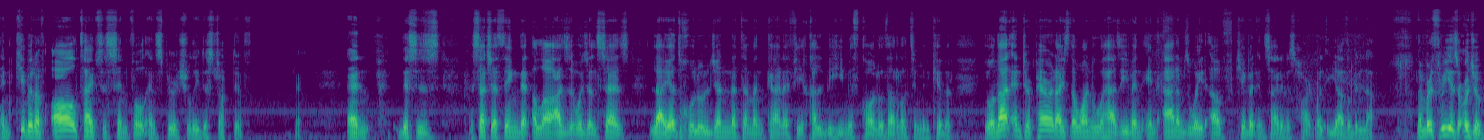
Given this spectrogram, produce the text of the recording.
and kibr of all types is sinful and spiritually destructive. Okay. And this is such a thing that Allah Azza wa Jal says, لا يدخل الجنة من كان في قلبه مثقال ذرة من كبر. He will not enter paradise the one who has even an atom's weight of kibr inside of his heart. وَالْإِيَاذُ billah. Number three is ujub.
